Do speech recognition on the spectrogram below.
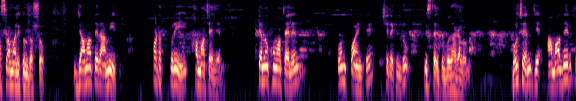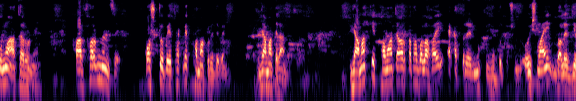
আসসালামু আলাইকুম দর্শক। জামাতের আমির হঠাৎ করেই ক্ষমা চাইলেন। কেন ক্ষমা চাইলেন? কোন পয়েন্টে? সেটা কিন্তু বিস্তারিত বোঝা গেল না। বলছেন যে আমাদের কোনো আচরণে পারফরমেন্সে কষ্ট পেয়ে থাকলে ক্ষমা করে দেবেন জামাতের আমির। জামাতকে ক্ষমা চাওয়ার কথা বলা হয় একাত্তরের মুক্তিযুদ্ধ প্রসঙ্গে। ওই সময় দলের যে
